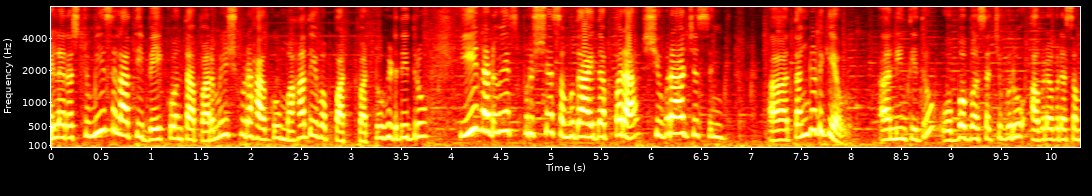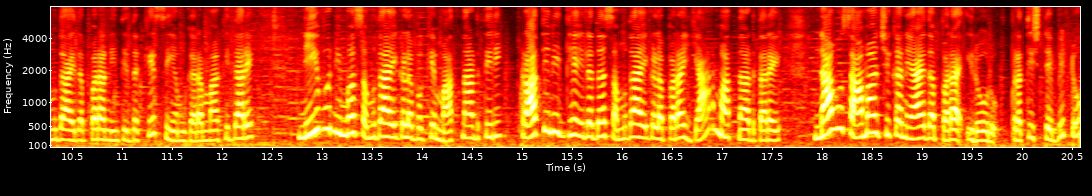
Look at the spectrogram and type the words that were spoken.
ಏಳರಷ್ಟು ಮೀಸಲಾತಿ ಬೇಕು ಅಂತ ಪರಮೇಶ್ವರ ಹಾಗೂ ಮಹಾದೇವಪ್ಪ ಪಟ್ಟು ಹಿಡಿದಿದ್ರು. ಈ ನಡುವೆ ಸ್ಪೃಶ್ಯ ಸಮುದಾಯದ ಪರ ಶಿವರಾಜ್ ಸಿಂಗ್ ತಂಗಡಿಗೆ ಅವರು ನಿಂತಿದ್ರು. ಒಬ್ಬೊಬ್ಬ ಸಚಿವರು ಅವರವರ ಸಮುದಾಯದ ಪರ ನಿಂತಿದ್ದಕ್ಕೆ ಸಿಎಂ ಗರಂ ಹಾಕಿದ್ದಾರೆ ನೀವು ನಿಮ್ಮ ಸಮುದಾಯಗಳ ಬಗ್ಗೆ ಮಾತನಾಡ್ತೀರಿ. ಪ್ರಾತಿನಿಧ್ಯ ಇಲ್ಲದ ಸಮುದಾಯಗಳ ಪರ ಯಾರು ಮಾತನಾಡ್ತಾರೆ? ನಾವು ಸಾಮಾಜಿಕ ನ್ಯಾಯದ ಪರ ಇರೋರು. ಪ್ರತಿಷ್ಠೆ ಬಿಟ್ಟು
